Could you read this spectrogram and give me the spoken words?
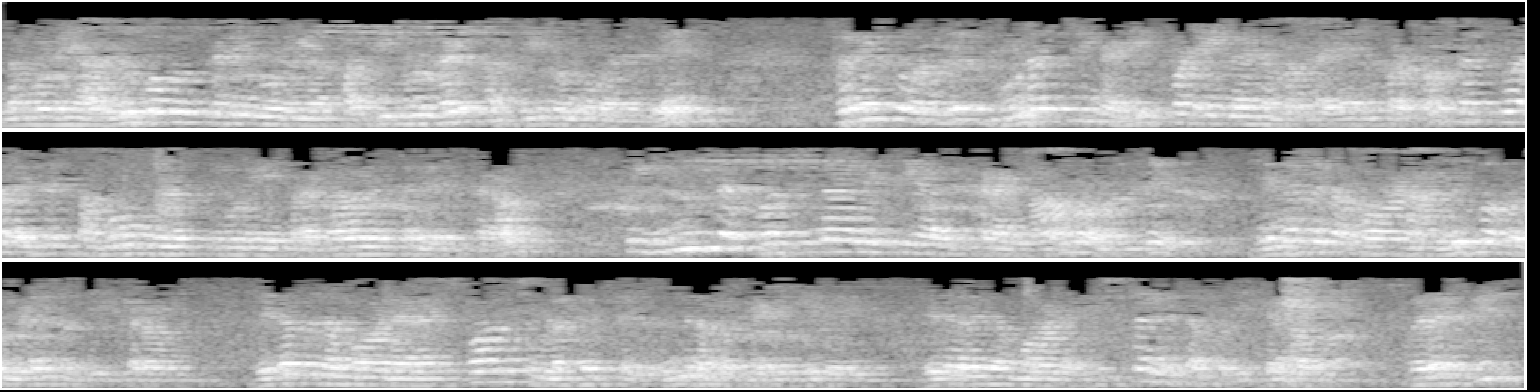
நம்முடைய அனுபவங்களினுடைய பதிவுகள் அப்படின்னு ஒண்ணு வருது. பிறகு வந்து குணத்தின் அடிப்படையில நம்ம செயல்படுறோம். தத்துவ அல்லது சமூக குணத்தினுடைய பிரதானத்தில் இருக்கிறோம். இந்த பர்சனாலிட்டியா இருக்கிற நாம வந்து விதவிதமான அனுபவங்களை சந்திக்கிறோம். விதவிதமான ரெஸ்பான்ஸ் உலகத்திலிருந்து நமக்கு கிடைக்குது. விதவிதமான ஹிஸ்டரிஸை படிக்கிறோம். பிறகு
